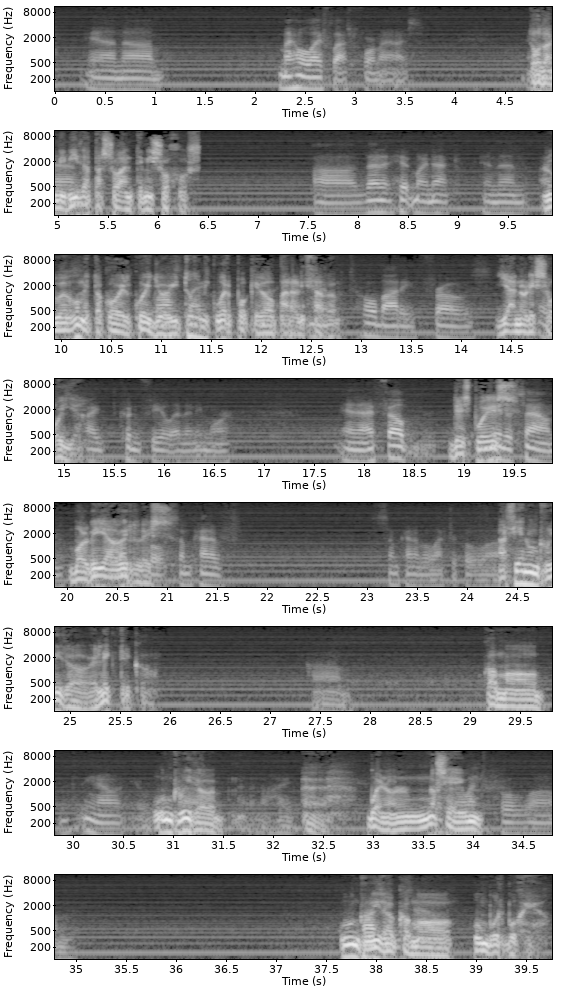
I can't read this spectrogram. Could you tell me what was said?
Toda mi vida pasó ante mis ojos. Luego me tocó el cuello y todo mi cuerpo quedó paralizado. Ya no les oía. Después volví a oírles. Hacían un ruido eléctrico. Como un ruido... Uh, bueno, no sé, un, Un ruido como un burbujeo.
